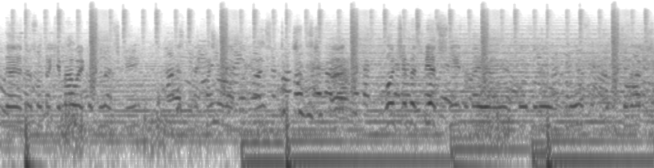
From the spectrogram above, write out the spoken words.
to są takie małe koszuleczki. E, Tutaj fajnie jest. E, Bądźcie bezpieczni, tutaj e, KRUS, bądźcie na wsi,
